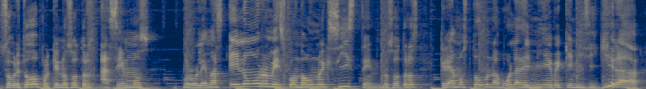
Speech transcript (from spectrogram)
Sobre todo porque nosotros hacemos problemas enormes cuando aún no existen. Nosotros creamos toda una bola de nieve que ni siquiera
